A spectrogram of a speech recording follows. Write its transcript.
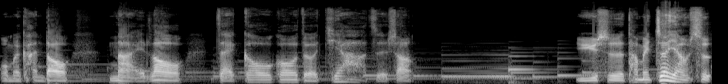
我们看到奶酪在高高的架子上，于是他们这样试。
